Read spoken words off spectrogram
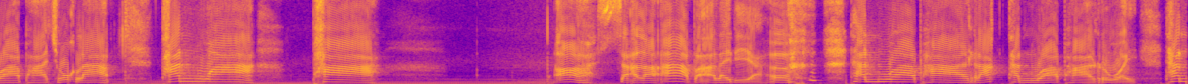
วาพาโชคลาภทันวาพา อ่าสาระอาปะอะไรดีอะเออธันวาพารักธันวาพารวยธัน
